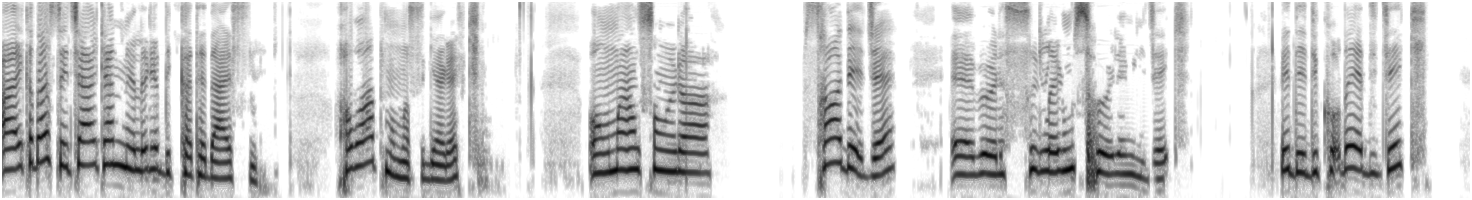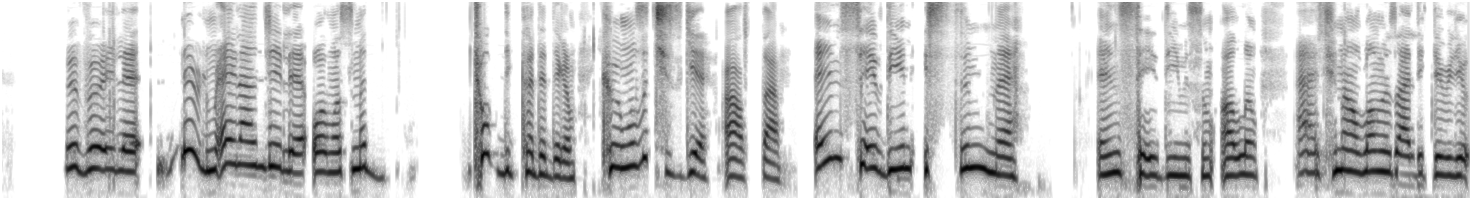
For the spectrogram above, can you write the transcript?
Arkadaş seçerken nelere dikkat edersin? Hava atmaması gerek. Ondan sonra sadece e, böyle sırlarımı söylemeyecek ve dedikodu edecek ve böyle ne bileyim eğlenceli olmasına çok dikkat ederim. Kırmızı çizgi alttan. En sevdiğin isim ne? En sevdiğim isim Allah'ım. Elçin ablam özellikle biliyor.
